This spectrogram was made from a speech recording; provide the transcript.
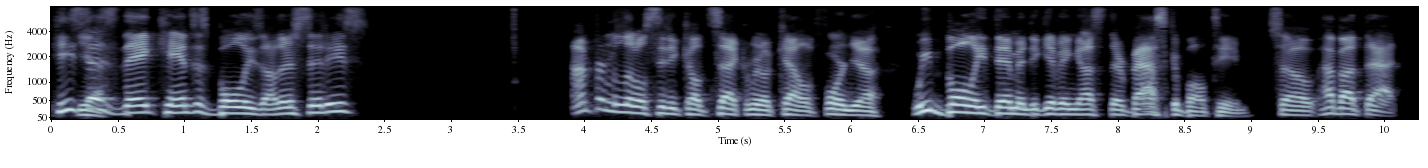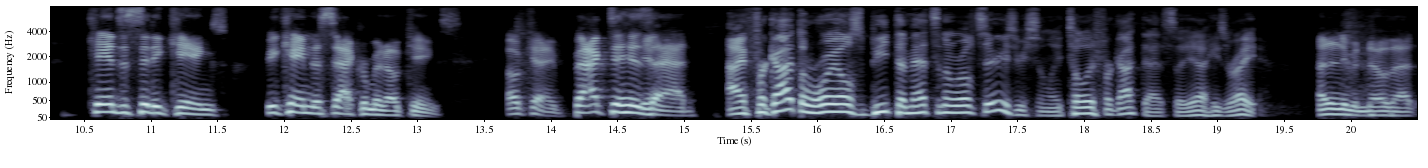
He Yeah. says they Kansas bullies other cities. I'm from a little city called Sacramento, California. We bullied them into giving us their basketball team. So how about that? Kansas City Kings became the Sacramento Kings. Okay, back to his Yeah. ad. I forgot the Royals beat the Mets in the World Series recently. Totally forgot that. So yeah, he's right. I didn't even know that.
